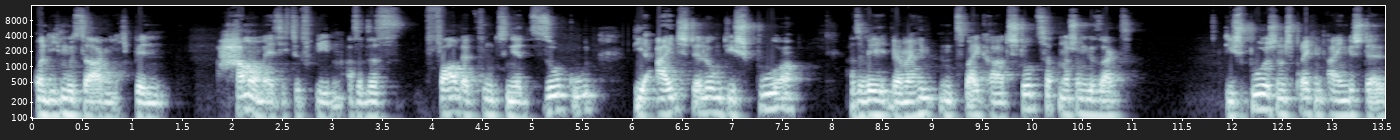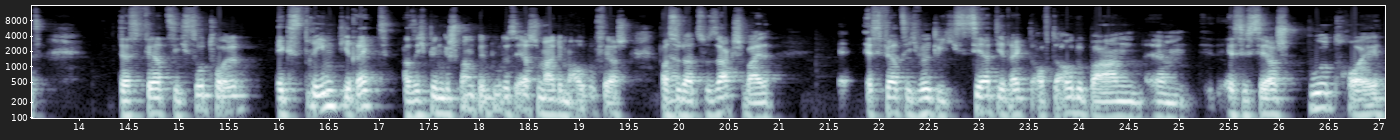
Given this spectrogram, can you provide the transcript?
Und ich muss sagen, ich bin hammermäßig zufrieden. Also das Fahrwerk funktioniert so gut. Die Einstellung, die Spur, also haben ja hinten zwei Grad Sturz, hat man schon gesagt. Die Spur ist entsprechend eingestellt. Das fährt sich so toll, extrem direkt. Also ich bin gespannt, wenn du das erste Mal im Auto fährst, was ja. du dazu sagst, weil es fährt sich wirklich sehr direkt auf der Autobahn. Ähm, es ist sehr spurtreu.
